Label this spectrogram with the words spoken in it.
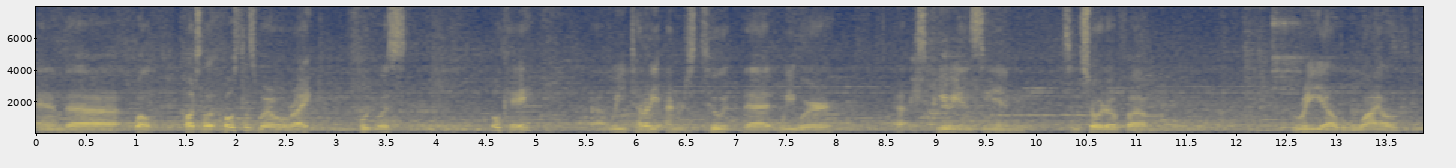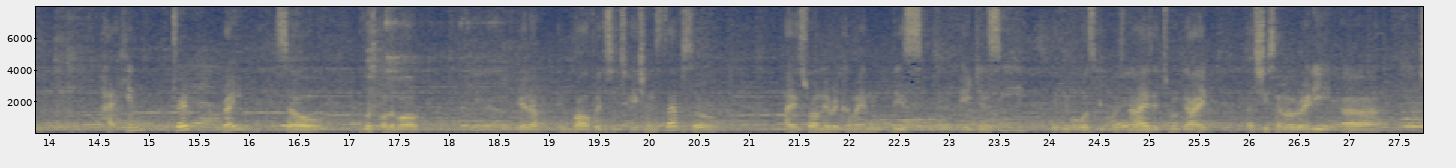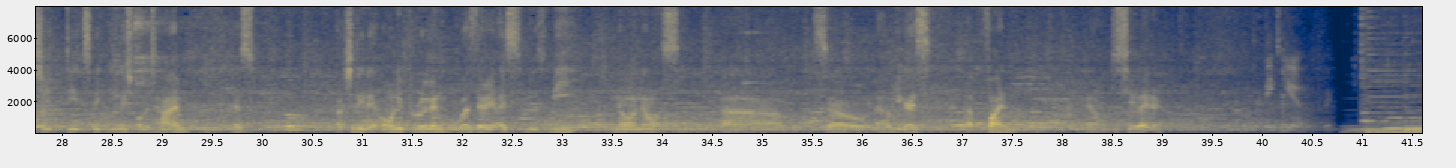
And uh, well, hotel, hostels were alright. Food was okay. Uh, we totally understood that we were uh, experiencing some sort of um, real wild hiking trip, right? So it was all about get up involved with the situation and stuff. So I strongly recommend this agency. The people was was nice. The tour guide, she said already, uh, she did speak English all the time. Because actually the only Peruvian who was there is was me, no one else. Um, so I hope you guys have fun, and I hope to see you later. Thank you.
